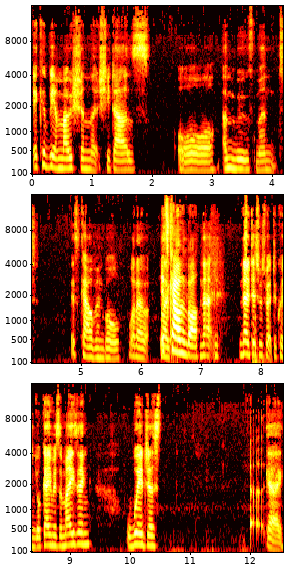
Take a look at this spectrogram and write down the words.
it could be a motion that she does, or a movement. It's Calvinball, whatever. It's Calvinball. No, no disrespect to Quinn. Your game is amazing. We're just gay.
